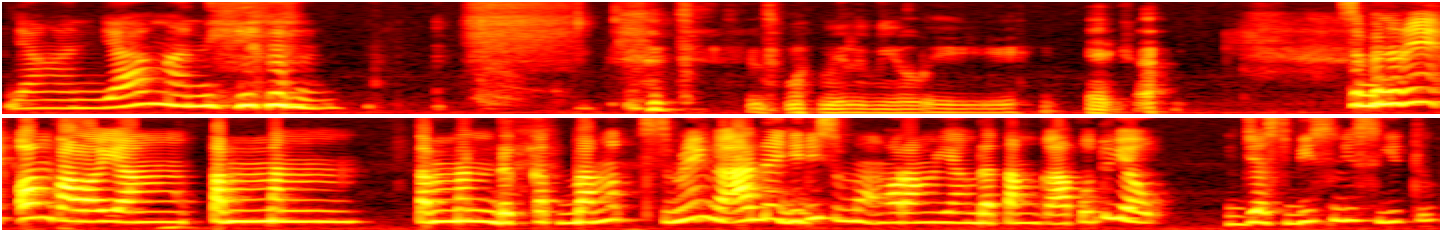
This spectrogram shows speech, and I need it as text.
jangan-jangan nih. teman milih-milih ya kan Sebenarnya Om kalau yang temen temen deket banget sebenarnya nggak ada. Jadi semua orang yang datang ke aku tuh ya just bisnis gitu.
